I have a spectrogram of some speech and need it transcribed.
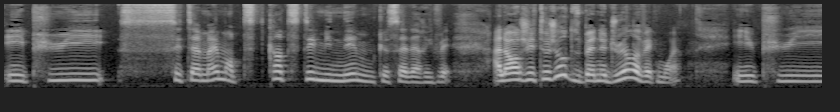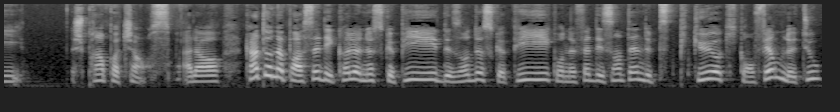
Et puis, c'était même en petite quantité minime que ça arrivait. Alors, j'ai toujours du Benadryl avec moi. Et puis, je prends pas de chance. Alors, quand on a passé des colonoscopies, des endoscopies, qu'on a fait des centaines de petites piqûres qui confirment le tout,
